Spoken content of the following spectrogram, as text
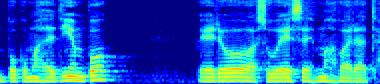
un poco más de tiempo, pero a su vez es más barata.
